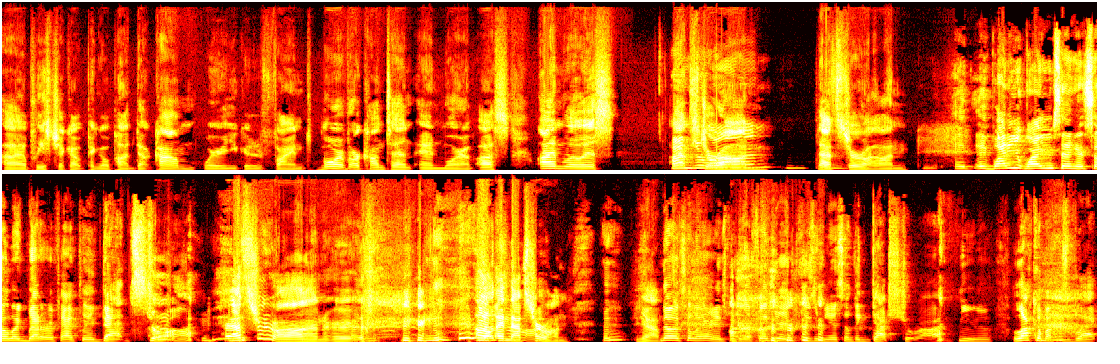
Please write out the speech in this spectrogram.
Uh, please check out pingopod.com where you can find more of our content and more of us. I'm Louis. I'm That's Jeron. That's Jeron. Eh, eh, Why do you Why are you saying it so like matter of factly? That's Jeron. That's Jeron. Or... oh, and that's. Jeron. Yeah. No, it's hilarious because I feel like you're accusing me of something. That's Jeron. You know, lock him up. He's black.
